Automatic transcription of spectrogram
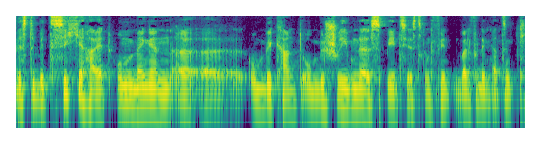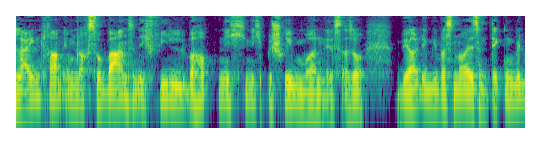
wirst du mit Sicherheit Unmengen äh, äh, unbekannte, unbeschriebene Spezies drin finden, weil von dem ganzen Kleinkram eben noch so wahnsinnig viel überhaupt nicht nicht beschrieben worden ist. Also wer halt irgendwie was Neues entdecken will,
